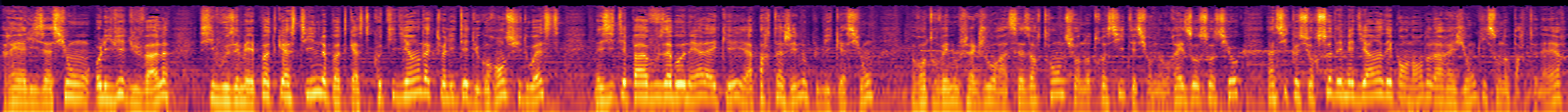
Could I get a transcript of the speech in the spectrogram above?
Réalisation Olivier Duval. Si vous aimez podcasting, le podcast quotidien d'actualité du Grand Sud-Ouest, n'hésitez pas à vous abonner, à liker et à partager nos publications. Retrouvez-nous chaque jour à 16h30 sur notre site et sur nos réseaux sociaux, ainsi que sur ceux des médias indépendants de la région qui sont nos partenaires.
